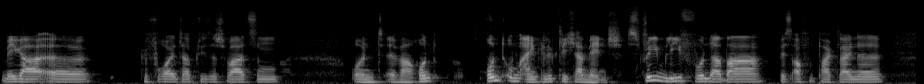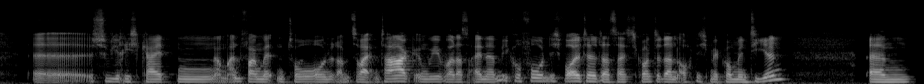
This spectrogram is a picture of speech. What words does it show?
mega äh, gefreut habe, diese schwarzen. Und äh, war rund, rundum ein glücklicher Mensch. Stream lief wunderbar, bis auf ein paar kleine äh, Schwierigkeiten am Anfang mit dem Ton und am zweiten Tag irgendwie, weil das eine Mikrofon nicht wollte. Das heißt, ich konnte dann auch nicht mehr kommentieren. Ähm,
